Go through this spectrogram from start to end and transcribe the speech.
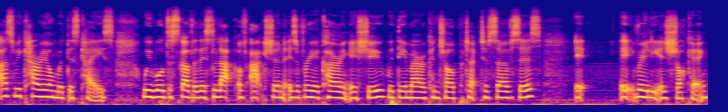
as we carry on with this case, we will discover this lack of action is a reoccurring issue with the American Child Protective Services. It really is shocking.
